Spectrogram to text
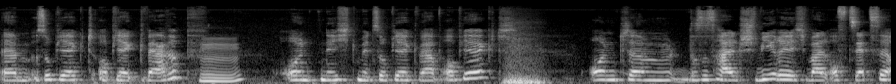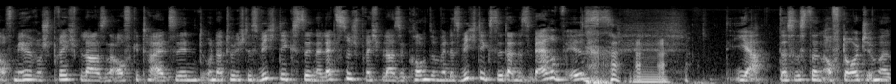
ähm, Subjekt, Objekt, Verb mhm. und nicht mit Subjekt, Verb, Objekt. Und ähm, das ist halt schwierig, weil oft Sätze auf mehrere Sprechblasen aufgeteilt sind und natürlich das Wichtigste in der letzten Sprechblase kommt. Und wenn das Wichtigste dann das Verb ist, ja, das ist dann auf Deutsch immer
